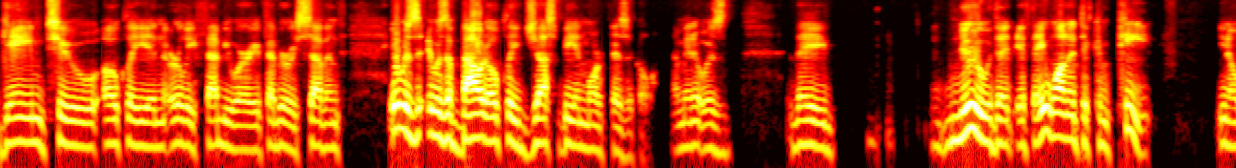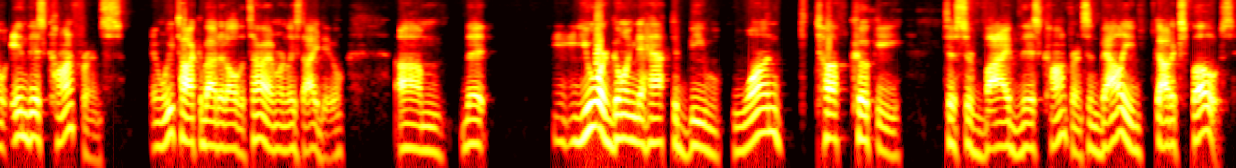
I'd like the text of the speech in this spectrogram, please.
game to Oakley in early February, February 7th, it was it was about Oakley just being more physical. I mean, it was they knew that if they wanted to compete, you know, in this conference, and we talk about it all the time, or at least I do, um, that you are going to have to be one tough cookie to survive this conference. And Valley got exposed.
